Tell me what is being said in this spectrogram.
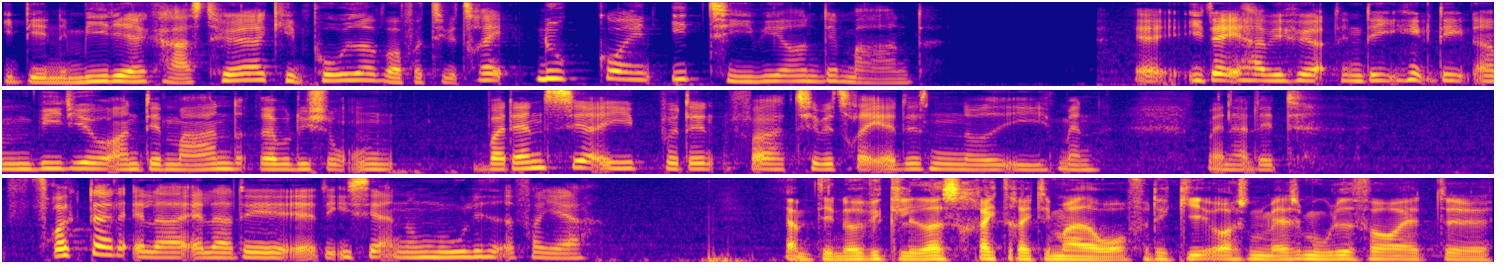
I denne Mediacast hører jeg Kim Poder, hvorfor TV3 nu går ind i TV on demand. Ja, I dag har vi hørt en del, hel del om video on demand revolutionen. Hvordan ser I på den for TV3? Er det sådan noget, I, man, man er lidt frygter, eller, eller er, det, er det især nogle muligheder for jer? Jamen, det er noget, vi glæder os rigtig, rigtig meget over, for det giver også en masse mulighed for, at øh,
